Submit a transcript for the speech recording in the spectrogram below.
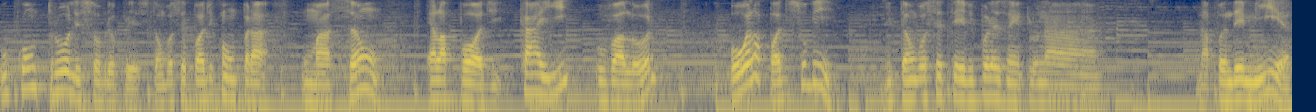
o controle sobre o preço. Então você pode comprar uma ação, ela pode cair o valor ou ela pode subir. Então você teve, por exemplo, na, na pandemia,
